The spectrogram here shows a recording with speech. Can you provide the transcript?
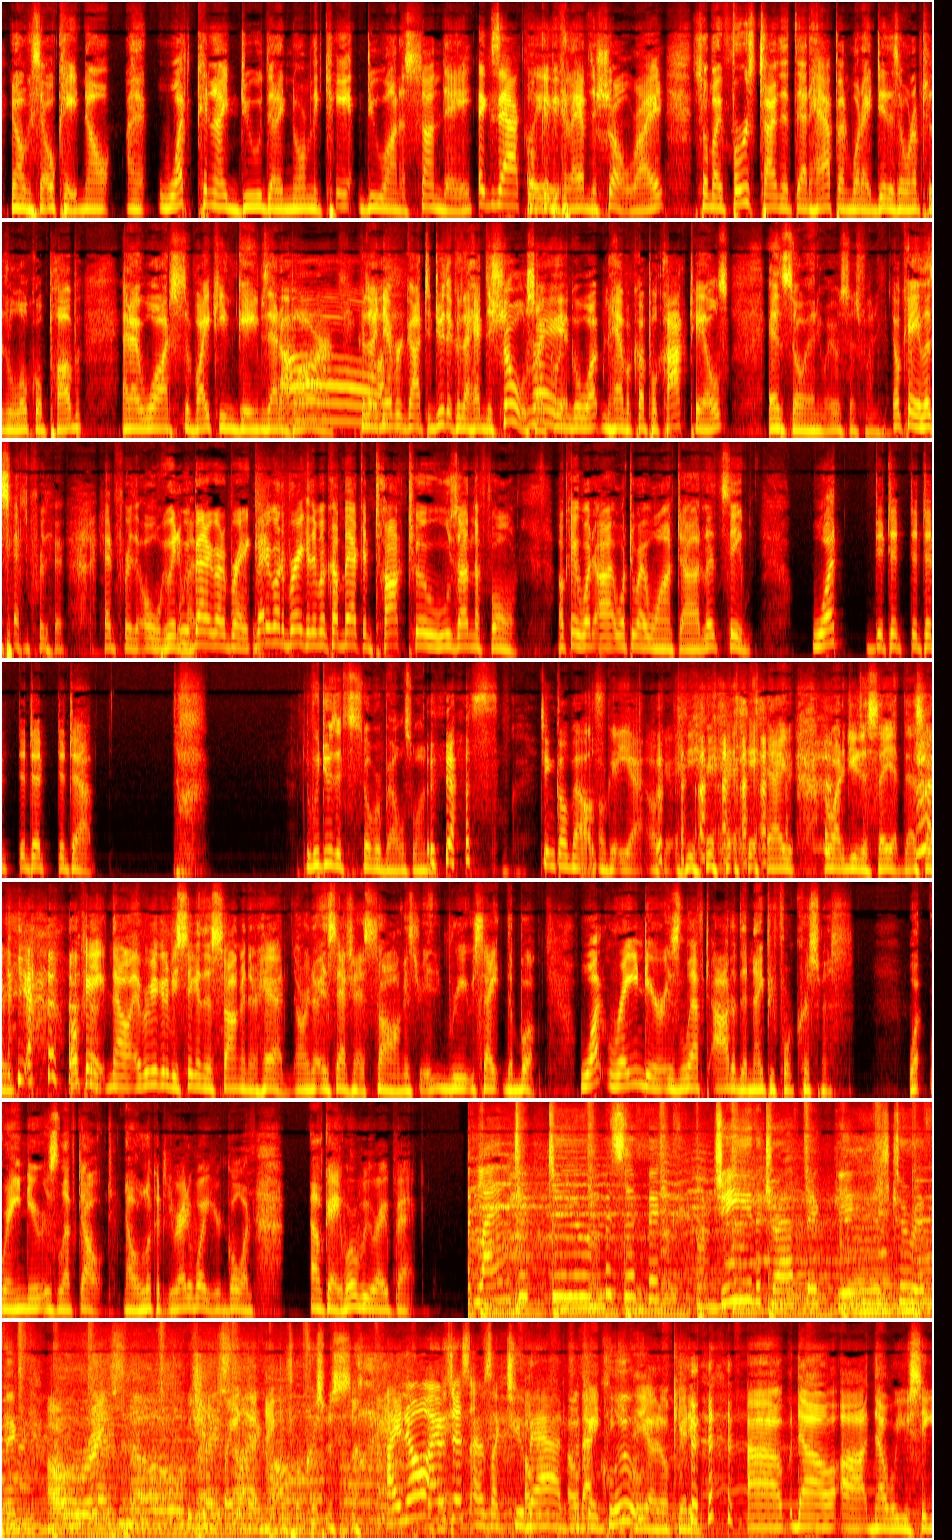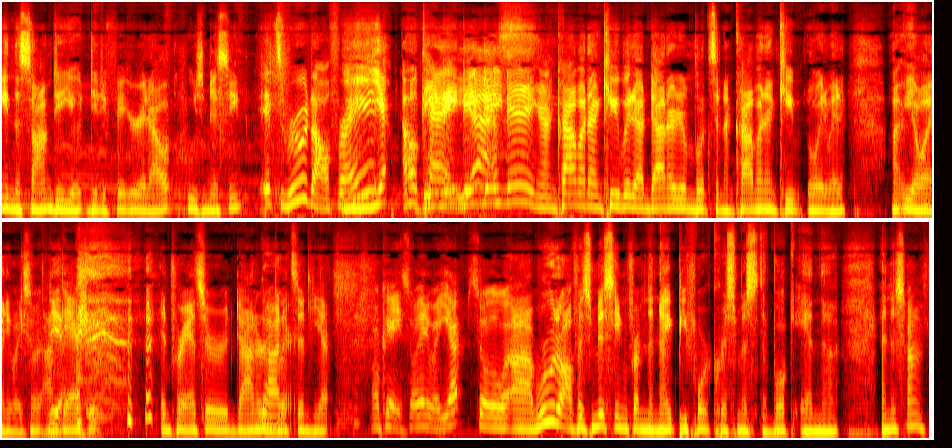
You know, say, okay, now I, what can I do that I normally can't do on a Sunday? Exactly. Okay, because I have the show, right? So my first time that that happened, what I did is I went up to the local pub and I watched the Viking games at a bar because I never got to do that because I had the show, so I couldn't go up and have a couple cocktails. And so anyway, it was just funny. Okay, let's head for the head for the. Oh, wait a minute. we better go to break. We better go to break and then we'll come back and talk to who's on the phone. Okay, what uh, what do I want? Uh, let's see. What did did did did we do the silver bells one? yes. Tinkle bells. Okay, yeah, okay. I, I wanted you to say it. That's right. Yeah. Okay, now everybody's going to be singing this song in their head. Or no, it's actually a song. It's re- reciting the book. What reindeer is left out of the night before Christmas? What reindeer is left out? Now look at you right away. You're going. Okay, we'll be right back. Atlantic to Pacific. Gee, the traffic is terrific. Oh, no. We should have played the night before Christmas. I know. I was just. I was like, too bad for that clue. Yeah, no kidding. uh, now, uh, now, were you singing the song? Did you did you figure it out? Who's missing? It's Rudolph, right? Yep. Okay. Ding, ding, yes. ding, ding, ding. On Comet on Cupid, on Donner and Blitzen, on Comet on Cupid. Wait a minute. Uh, you know, anyway, so on Yeah. Dasher and Prancer, Donner and Blitzen. Yep. Okay, so anyway, yep. So uh, Rudolph is missing from the night before Christmas, the book and the and the song.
